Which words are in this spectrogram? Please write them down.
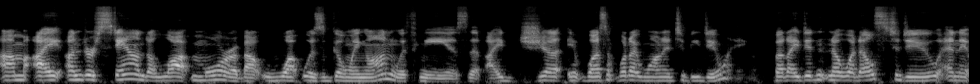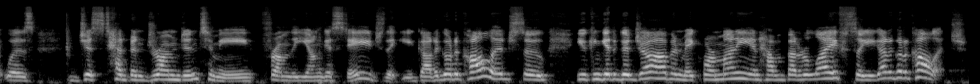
um, I understand a lot more about what was going on with me is that I just, it wasn't what I wanted to be doing, but I didn't know what else to do. And it was just had been drummed into me from the youngest age that you got to go to college so you can get a good job and make more money and have a better life. So you got to go to college.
